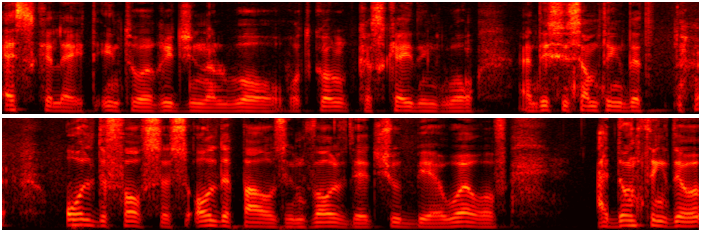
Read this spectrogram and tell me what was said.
escalate into a regional war, what called cascading war, and this is something that all the forces, all the powers involved in should be aware of. I don't think they,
